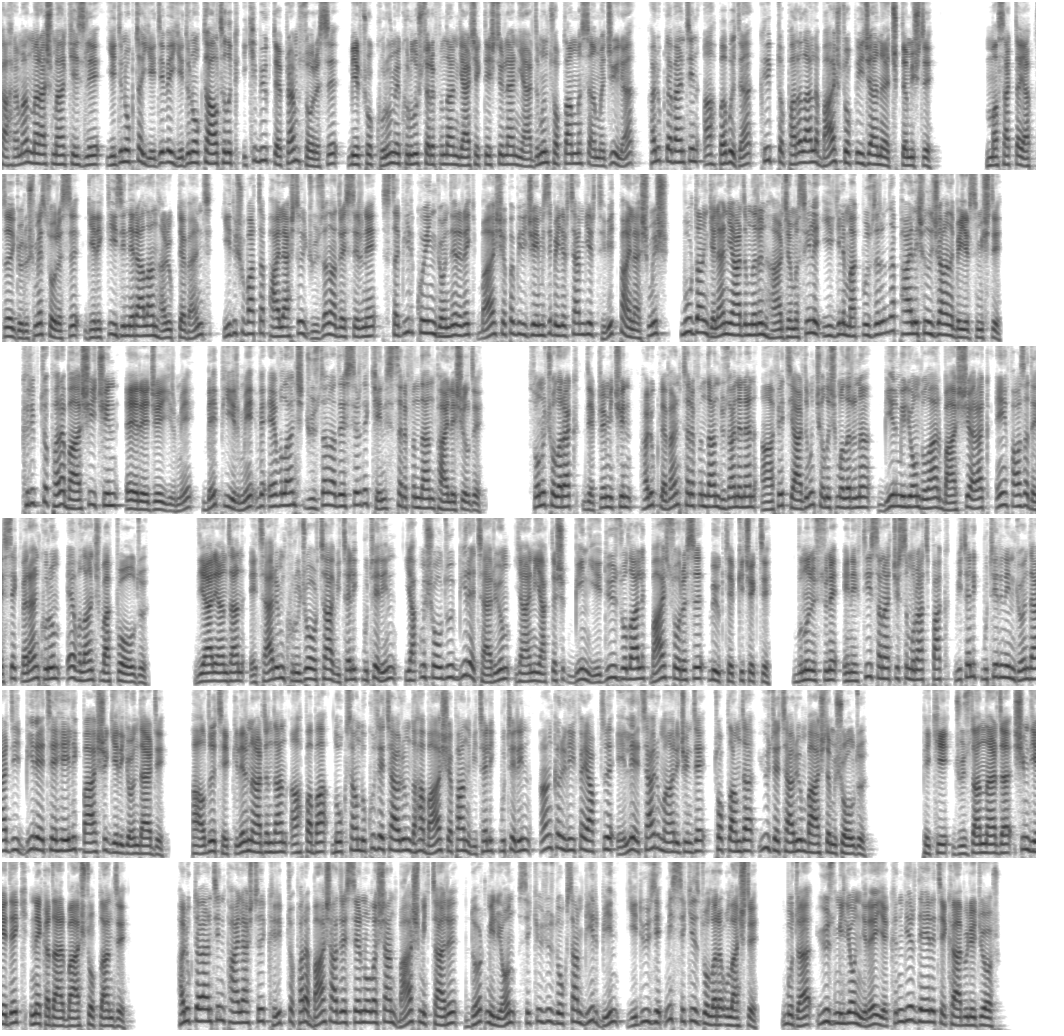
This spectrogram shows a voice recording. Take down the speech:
Kahramanmaraş merkezli 7.7 ve 7.6'lık iki büyük deprem sonrası birçok kurum ve kuruluş tarafından gerçekleştirilen yardımın toplanması amacıyla Haluk Levent'in ahbabı da kripto paralarla bağış toplayacağını açıklamıştı. Masak'ta yaptığı görüşme sonrası gerekli izinleri alan Haluk Levent, 7 Şubat'ta paylaştığı cüzdan adreslerine stabil coin göndererek bağış yapabileceğimizi belirten bir tweet paylaşmış, buradan gelen yardımların harcamasıyla ilgili makbuzların da paylaşılacağını belirtmişti. Kripto para bağışı için E ERC20, BEP20 ve Avalanche cüzdan adresleri de kendisi tarafından paylaşıldı. Sonuç olarak deprem için Haluk Levent tarafından düzenlenen afet yardımı çalışmalarına 1 milyon dolar bağışlayarak en fazla destek veren kurum Avalanche Vakfı oldu. Diğer yandan Ethereum kurucu ortağı Vitalik Buterin yapmış olduğu bir Ethereum yani yaklaşık 1700 dolarlık bağış sonrası büyük tepki çekti. Bunun üstüne NFT sanatçısı Murat Pak, Vitalik Buterin'in gönderdiği 1 ETH'lik bağışı geri gönderdi. Aldığı tepkilerin ardından Ahbaba 99 Ethereum daha bağış yapan Vitalik Buterin, Anka Relief'e yaptığı 50 Ethereum haricinde toplamda 100 Ethereum bağışlamış oldu. Peki cüzdanlarda şimdiye dek ne kadar bağış toplandı? Haluk Levent'in paylaştığı kripto para bağış adreslerine ulaşan bağış miktarı 4 milyon 891 bin 778 dolara ulaştı. Bu da 100 milyon liraya yakın bir değere tekabül ediyor.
